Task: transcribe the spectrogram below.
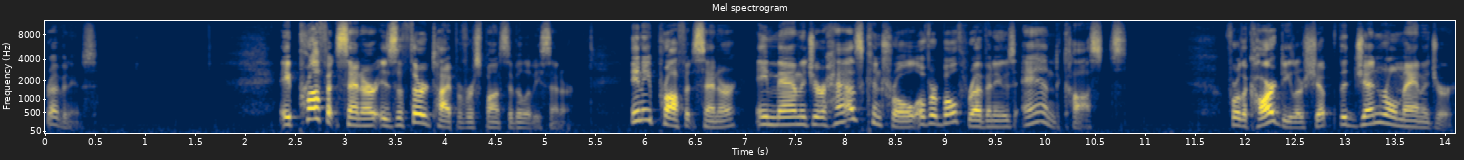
revenues. A profit center is the third type of responsibility center. In a profit center, a manager has control over both revenues and costs. For the car dealership, the general manager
